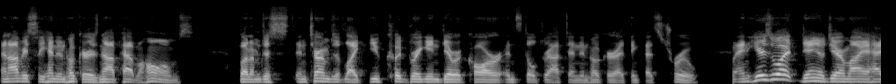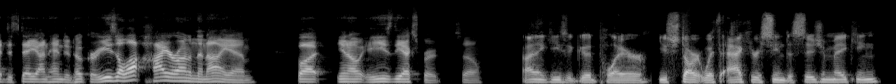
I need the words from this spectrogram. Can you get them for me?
And obviously, Hendon Hooker is not Pat Mahomes. But I'm just in terms of like you could bring in Derek Carr and still draft Hendon Hooker. I think that's true. And here's what Daniel Jeremiah had to say on Hendon Hooker. He's a lot higher on him than I am, but you know he's the expert. So I think he's a good player. You start with accuracy and decision making.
